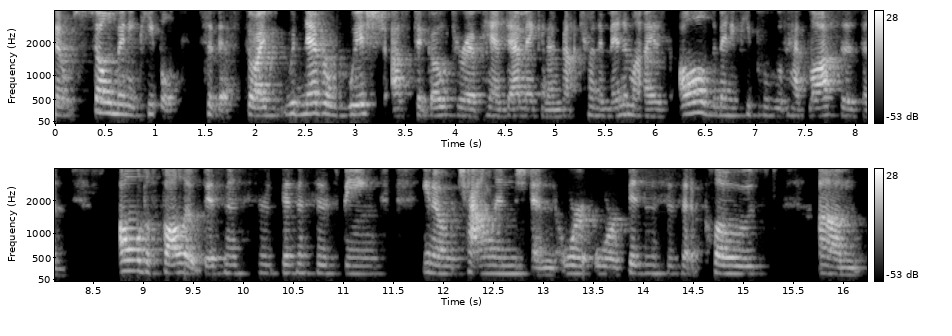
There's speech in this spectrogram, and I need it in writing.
know, so many people to this. So I would never wish us to go through a pandemic and I'm not trying to minimize all the many people who've had losses and all the fallout businesses businesses being you know challenged and or or businesses that have closed um,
